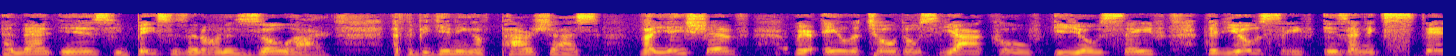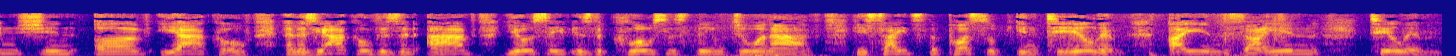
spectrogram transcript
and that is he bases it on a Zohar at the beginning of Parshas Vayeshev, where Eila toldos Yaakov Yosef, that Yosef is an extension of Yaakov. And as Yaakov is an Av, Yosef is the closest thing to an Av. He cites the Pasuk in Tehillim, Ayin Zayin, Tehillim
